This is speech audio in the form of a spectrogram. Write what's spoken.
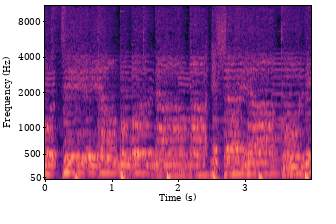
sauti ya mungu na maisha yako ni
